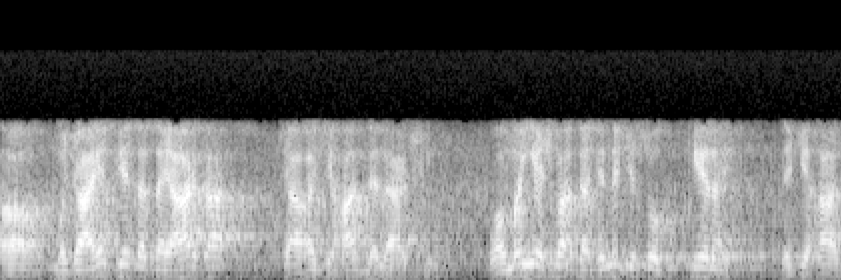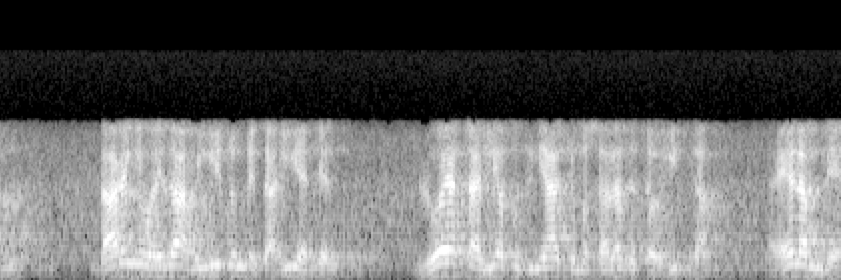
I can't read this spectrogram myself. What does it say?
او مجاهد دې ته تیار کا چې هغه جهاد له لاړ شي و مې یشوا د جنې چې څوک کېره د جهاد نه دارنګ و اذا حییتم بتحیه لویا تحیه په دنیا کې مسله د توحید ده علم دی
